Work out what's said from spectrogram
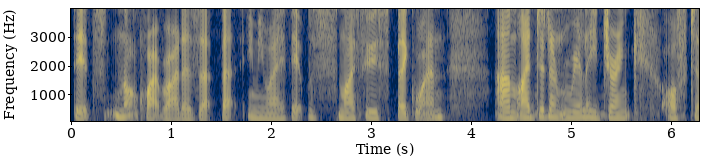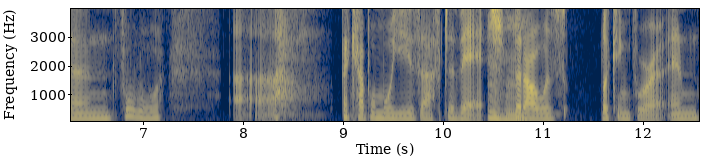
that's not quite right, is it? But anyway, that was my first big one. Um, I didn't really drink often for uh, a couple more years after that, but I was looking for it and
